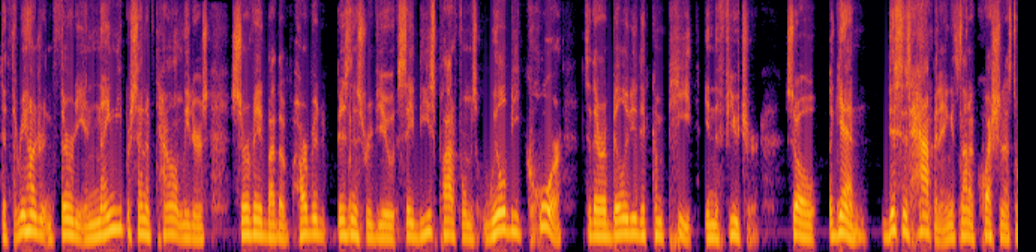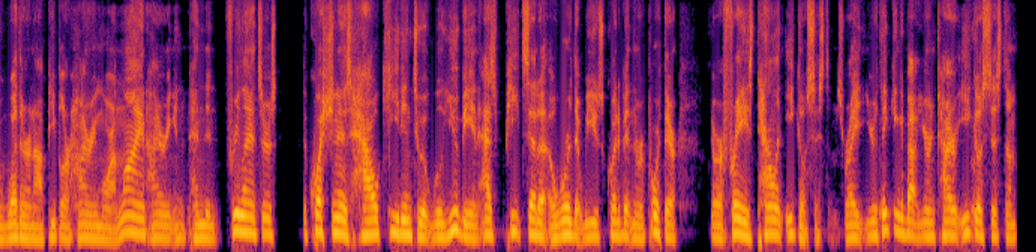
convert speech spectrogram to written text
to 330 and 90% of talent leaders surveyed by the Harvard Business Review say these platforms will be core to their ability to compete in the future. So again, this is happening. It's not a question as to whether or not people are hiring more online, hiring independent freelancers. The question is, how keyed into it will you be? And as Pete said, a, a word that we use quite a bit in the report there, or a phrase talent ecosystems, right? You're thinking about your entire ecosystem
